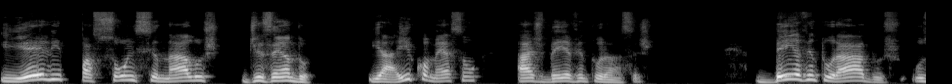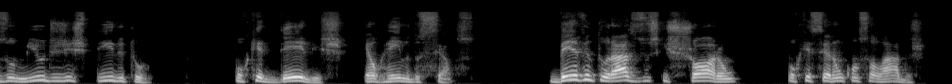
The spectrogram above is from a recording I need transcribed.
E ele passou a ensiná-los, dizendo: E aí começam as bem-aventuranças. Bem-aventurados os humildes de espírito, porque deles é o reino dos céus. Bem-aventurados os que choram, porque serão consolados.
